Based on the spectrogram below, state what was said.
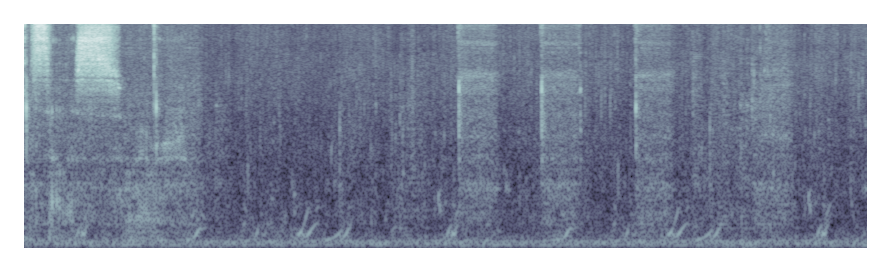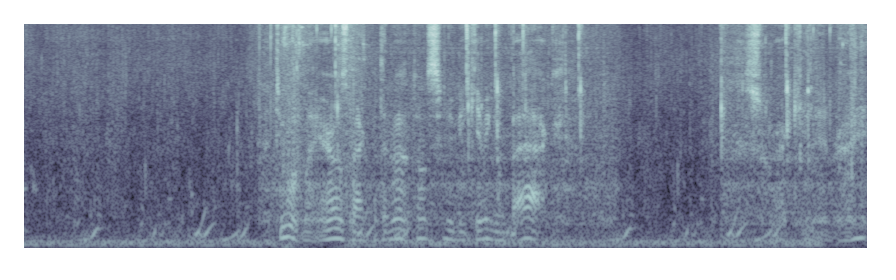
And Solace, whatever. I do want my arrows back, but they don't seem to be giving them back. That's where I came in, right?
